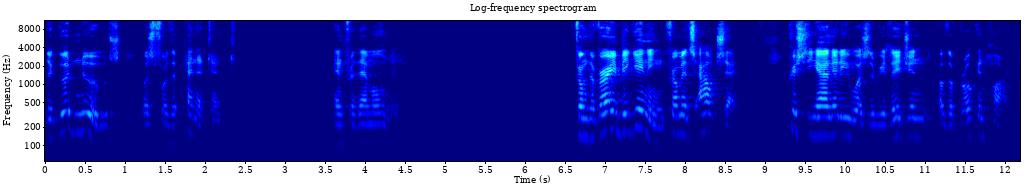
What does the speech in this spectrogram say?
The good news was for the penitent and for them only. From the very beginning, from its outset, Christianity was the religion of the broken heart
